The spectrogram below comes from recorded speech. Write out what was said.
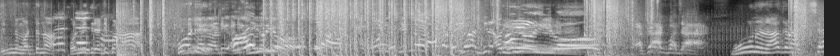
தின்னு மட்டும்தான். ஒன் அடி, அடி, ஐயோ. போடு. ஐயோ. ஐயோ. பஜாக், பஜாக். மூணு நாக்கு ச்சே.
